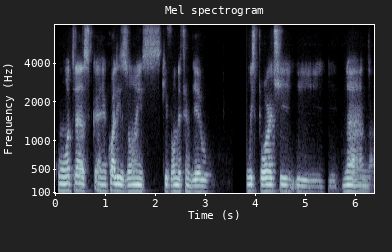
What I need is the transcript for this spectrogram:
com outras é, coalizões que vão defender o, o esporte e na, na,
